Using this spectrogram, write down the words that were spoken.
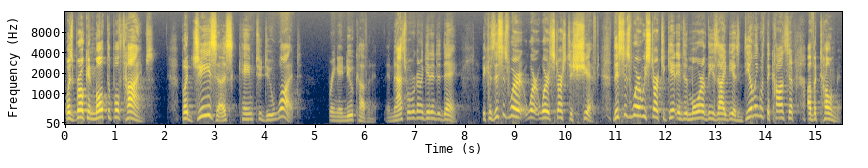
was broken multiple times. But Jesus came to do what? Bring a new covenant. And that's what we're going to get into today. Because this is where, where, where it starts to shift. This is where we start to get into more of these ideas, dealing with the concept of atonement.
